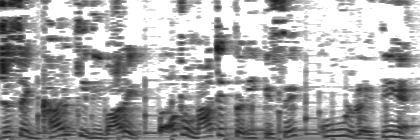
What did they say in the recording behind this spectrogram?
जिससे घर की दीवारें ऑटोमेटिक तरीके से कूल रहती हैं।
